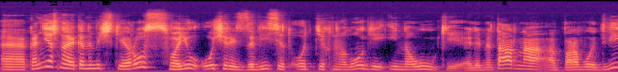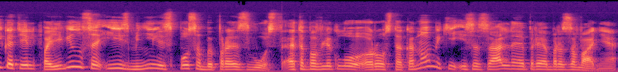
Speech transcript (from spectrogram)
Э, конечно, экономический рост в свою очередь зависит от технологий и науки. Элементарно э, паровой двигатель появился и изменились способы производства. Это повлекло рост экономики и социальное преобразование.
